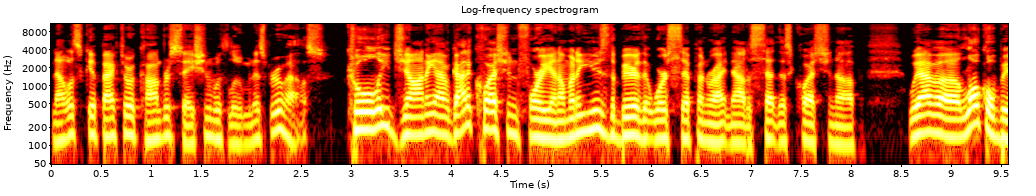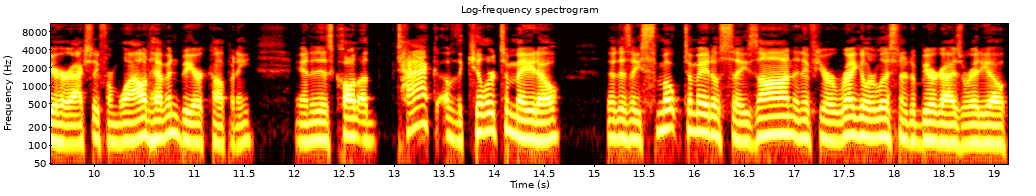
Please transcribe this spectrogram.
Now let's get back to our conversation with Luminous Brewhouse. Cooley, Jonny, I've got a question for you, and I'm going to use the beer that we're sipping right now to set this question up. We have a local beer here, actually, from Wild Heaven Beer Company, and it is called Attack of the Killer Tomato. That is a smoked tomato saison, and if you're a regular listener to Beer Guys Radio,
